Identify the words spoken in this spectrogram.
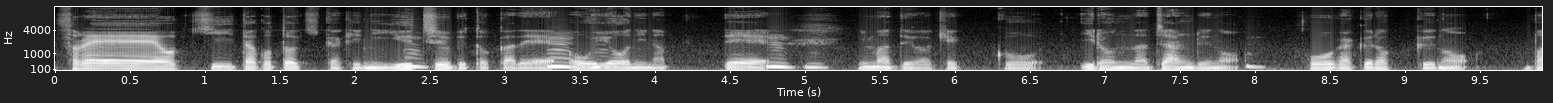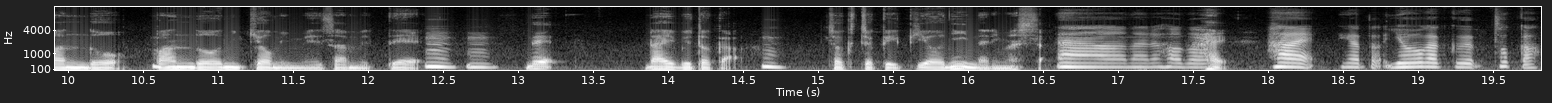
それを聞いたことをきっかけに YouTube とかで追うようになって、今では結構いろんなジャンルの邦楽ロックのバンド、バンドに興味目覚めて、で、ライブとかちょくちょく行くようになりました。ああ、なるほど。はい。はい。ありがとう。洋楽とか。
